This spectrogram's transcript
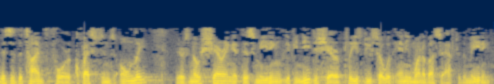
This is the time for questions only. There's no sharing at this meeting. If you need to share, please do so with any one of us after the meeting.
